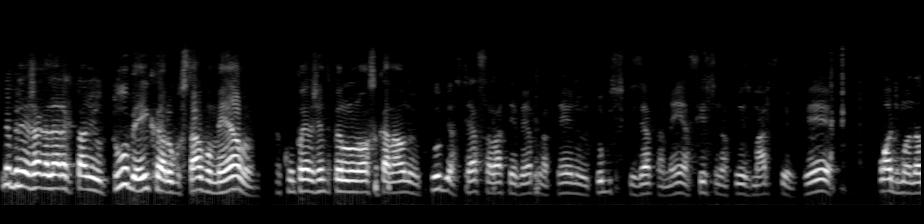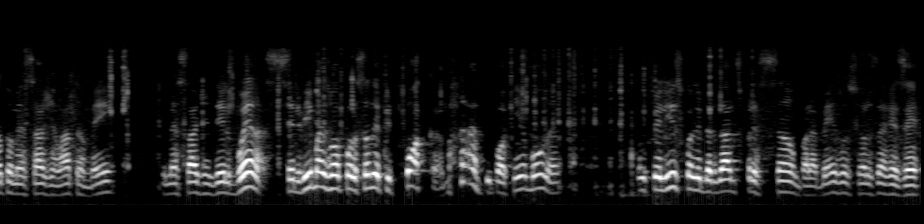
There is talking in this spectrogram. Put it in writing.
Privilegiar a galera que está no YouTube aí, cara, o Gustavo Melo, acompanha a gente pelo nosso canal no YouTube, acessa lá TV Plateia no YouTube, se quiser também, assiste na tua Smart TV, pode mandar tua mensagem lá também, mensagem dele, buenas, servi mais uma porção de pipoca, ah, pipoquinha é bom, né? Estou feliz com a liberdade de expressão, parabéns aos senhores da resenha,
